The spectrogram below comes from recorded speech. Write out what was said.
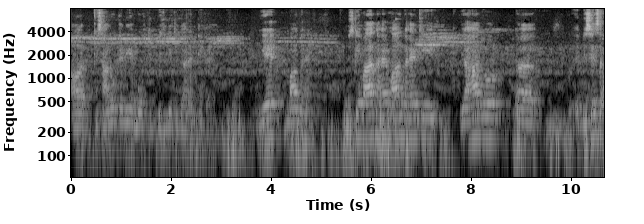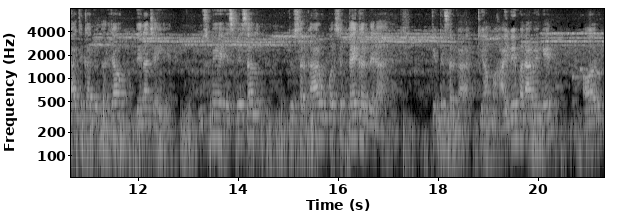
और किसानों के लिए मुफ़्त बिजली की गारंटी करें। ये मांग है। उसके बाद है, मांग है कि यहाँ जो विशेष राज्य का जो दर्जा देना चाहिए, उसमें स्पेशल जो सरकार ऊपर से तय कर दे रहा है, केंद्र सरकार, कि हम हाईवे बनावेंगे और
